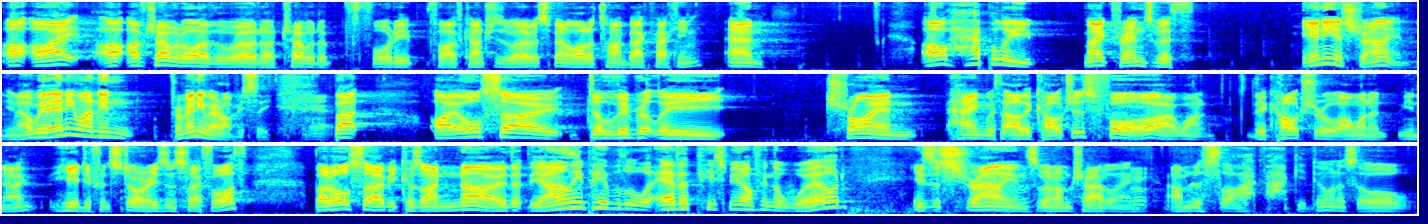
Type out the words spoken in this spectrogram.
I, I I've travelled all over the world. I've travelled to forty five countries or whatever. Spent a lot of time backpacking, and I'll happily make friends with any Australian, you know, with anyone in from anywhere, obviously. But I also deliberately try and hang with other cultures. For I want the cultural. I want to you know hear different stories and so forth. But also because I know that the only people that will ever piss me off in the world is Australians when I'm traveling. I'm just like, fuck, you're doing us all,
